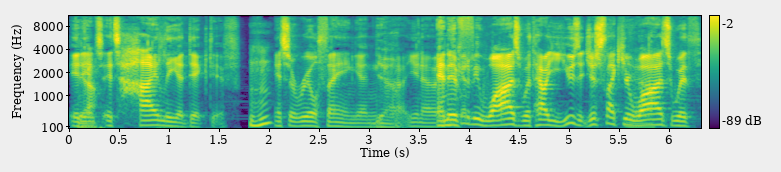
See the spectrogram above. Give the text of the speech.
It Yeah. is. It's highly addictive. Mhm. It's a real thing, and Yeah. uh, you know, And and you if- got to be wise with how you use it, just like you're Yeah. wise with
